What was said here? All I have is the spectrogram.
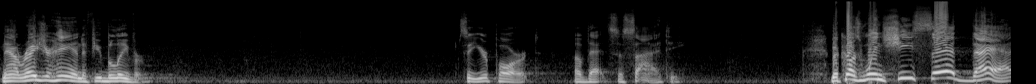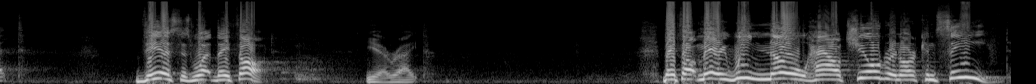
Now, raise your hand if you believe her. See, you're part of that society. Because when she said that, this is what they thought. Yeah, right. They thought, Mary, we know how children are conceived.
